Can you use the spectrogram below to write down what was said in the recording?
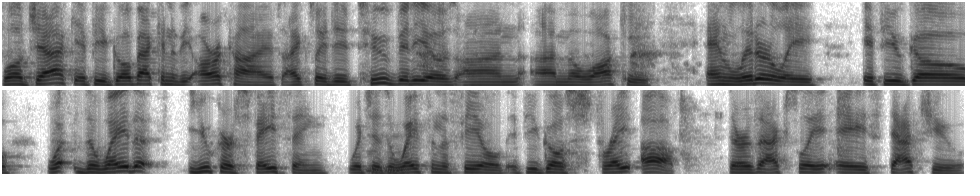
Well, Jack, if you go back into the archives, I actually did two videos on uh, Milwaukee, and literally, if you go what the way that Uecker's facing, which mm-hmm. is away from the field, if you go straight up, there's actually a statue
